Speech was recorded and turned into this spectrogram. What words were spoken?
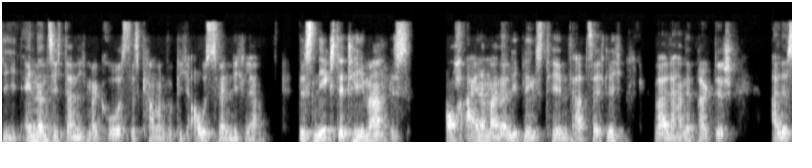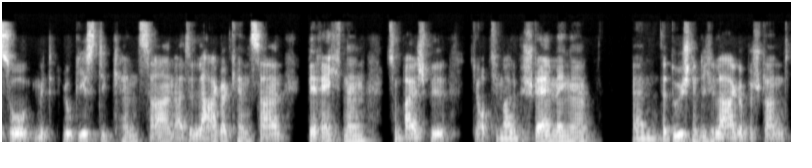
Die ändern sich dann nicht mehr groß. Das kann man wirklich auswendig lernen. Das nächste Thema ist auch einer meiner Lieblingsthemen tatsächlich, weil da haben wir praktisch alles so mit Logistikkennzahlen, also Lagerkennzahlen berechnen, zum Beispiel die optimale Bestellmenge, ähm, der durchschnittliche Lagerbestand,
